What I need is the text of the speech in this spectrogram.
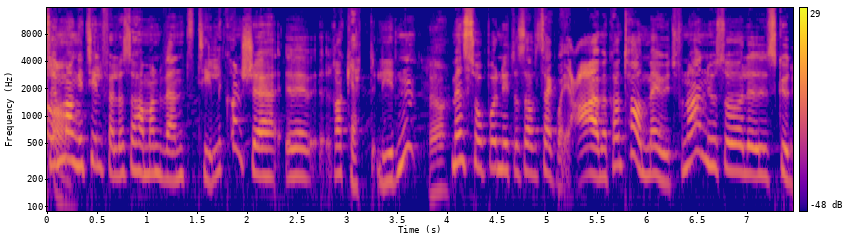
Så i mange tilfeller så har man vent til kanskje eh, rakettlyden, Ja. men så på nyttårsaften tenker man ja, vi kan ta den med ut, for nå er han jo så skuddsikker.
